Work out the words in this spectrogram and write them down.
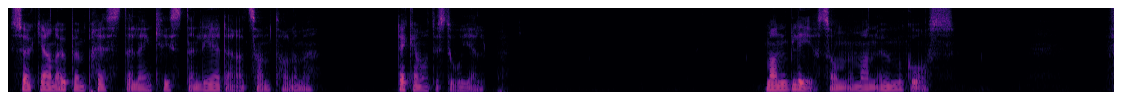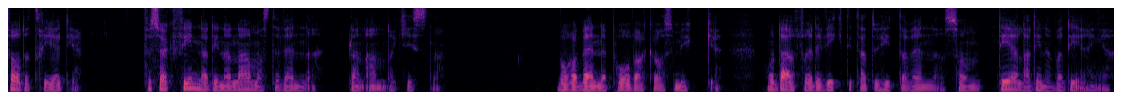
Sök gärna upp en präst eller en kristen ledare att samtala med. Det kan vara till stor hjälp. Man blir som man umgås. För det tredje, försök finna dina närmaste vänner bland andra kristna. Våra vänner påverkar oss mycket och därför är det viktigt att du hittar vänner som delar dina värderingar.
